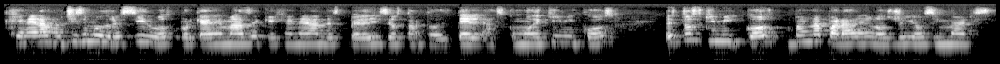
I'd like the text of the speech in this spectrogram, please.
genera muchísimos residuos porque además de que generan desperdicios tanto de telas como de químicos, estos químicos van a parar en los ríos y mares.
